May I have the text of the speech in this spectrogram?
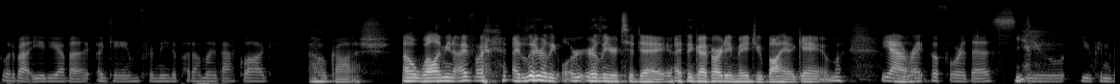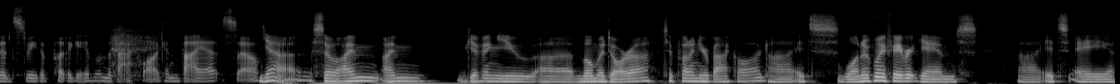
what about you? Do you have a, a game for me to put on my backlog? Oh gosh. Oh well, I mean, I've I literally ear- earlier today, I think I've already made you buy a game. Yeah, Uh, right before this, yeah. you you convinced me to put a game on the backlog and buy it. So Yeah, so I'm I'm giving you uh, Momodora to put on your backlog. Uh, it's one of my favorite games. Uh, it's a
